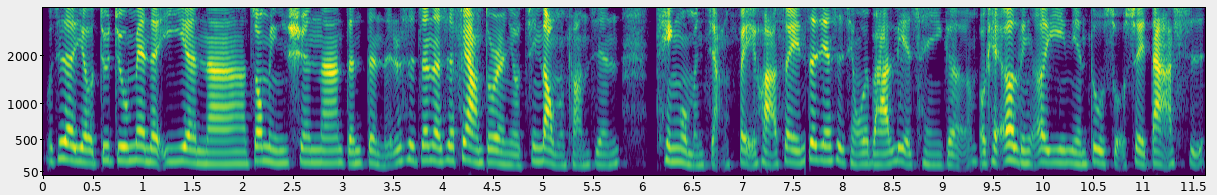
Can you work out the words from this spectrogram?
我记得有嘟嘟 man 的 Ian 啊、钟明轩啊等等的，就是真的是非常多人有进到我们房间听我们讲废话，所以这件事情我会把它列成一个 OK 二零二一年度琐碎大事。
